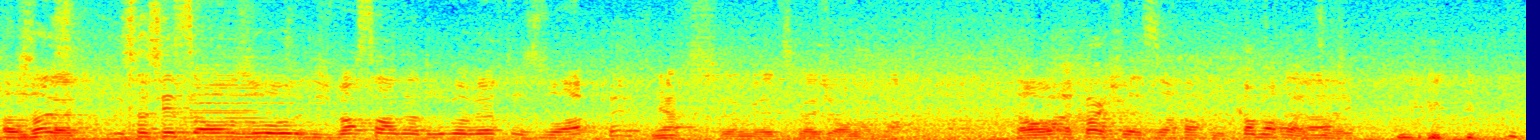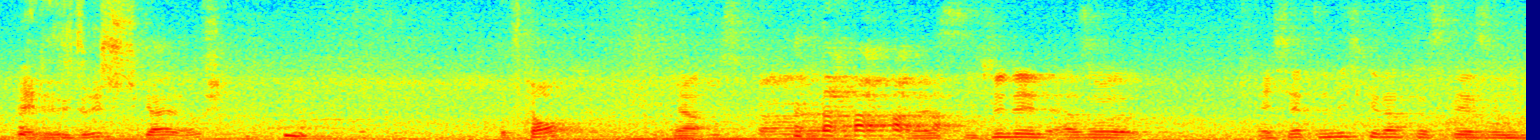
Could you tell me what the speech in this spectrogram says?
Also das heißt, ist das jetzt auch so, wenn ich Wasser da drüber werfe, dass es so abfällt? Ja. Das werden wir jetzt gleich auch noch machen. Aber kann ich mir jetzt noch machen. Komm, mal direkt. Ey, der sieht richtig geil aus. Jetzt kauf? Ja. Ich finde den, also ich hätte nicht gedacht, dass der so ein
